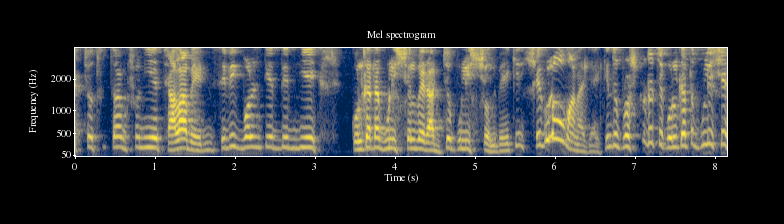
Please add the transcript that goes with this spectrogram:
এক চতুর্থাংশ নিয়ে চালাবেন সিভিক ভলেন্টিয়ারদের নিয়ে কলকাতা পুলিশ চলবে, রাজ্য পুলিশ চলবে কি? সেগুলোও মানা যায়। কিন্তু প্রশ্নটা হচ্ছে কলকাতা পুলিশের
